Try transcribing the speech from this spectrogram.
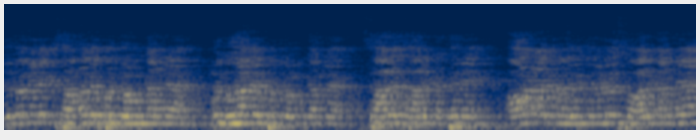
ਜਦੋਂ ਇਹਨਾਂ ਨੇ ਕਿਸਾਨਾਂ ਦੇ ਉੱਪਰ ਜ਼ੁਲਮ ਕਰਨਾ ਮਜ਼ਦੂਰਾਂ ਦੇ ਉੱਪਰ ਜ਼ੁਲਮ ਕਰਨਾ ਸਾਰੇ ਸਾਰੇ ਇਕੱਠੇ ਨੇ। ਆਉਣ ਵਾਲੇ ਦਿਨਾਂ ਦੇ ਵਿੱਚ ਇਹਨਾਂ ਨੂੰ ਸਵਾਲ ਕਰਨੇ ਆ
